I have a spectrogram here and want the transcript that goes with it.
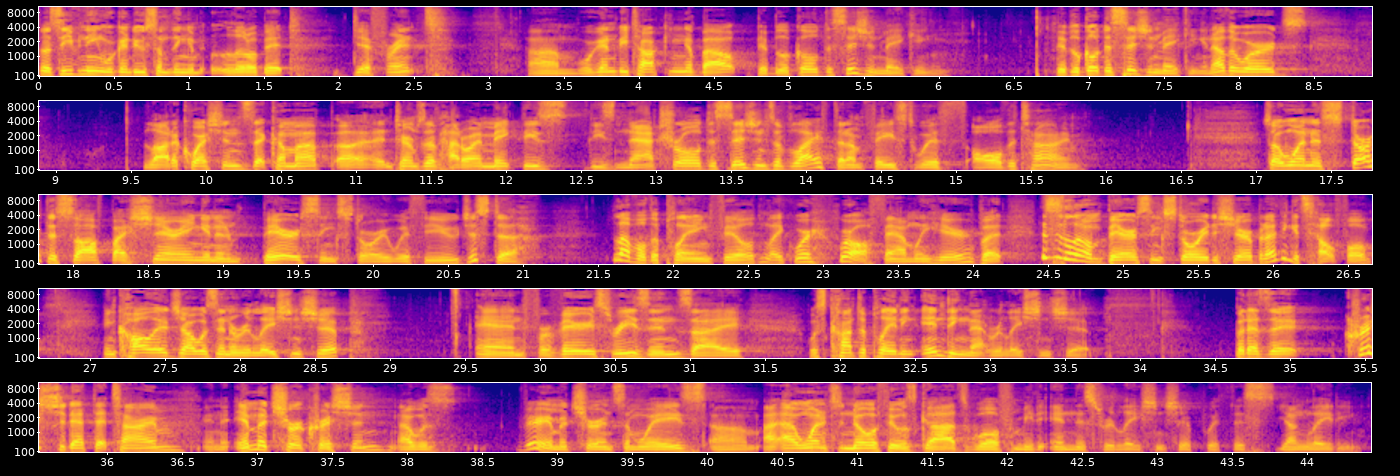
So this evening, we're going to do something a little bit different. Um, we're going to be talking about biblical decision making. Biblical decision making. In other words, a lot of questions that come up uh, in terms of how do I make these, these natural decisions of life that I'm faced with all the time. So I want to start this off by sharing an embarrassing story with you, just to level the playing field. Like we're, we're all family here, but this is a little embarrassing story to share, but I think it's helpful. In college, I was in a relationship and for various reasons, I was contemplating ending that relationship. But as a Christian at that time, an immature Christian, I was very immature in some ways. Um, I, I, wanted to know if it was God's will for me to end this relationship with this young lady.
